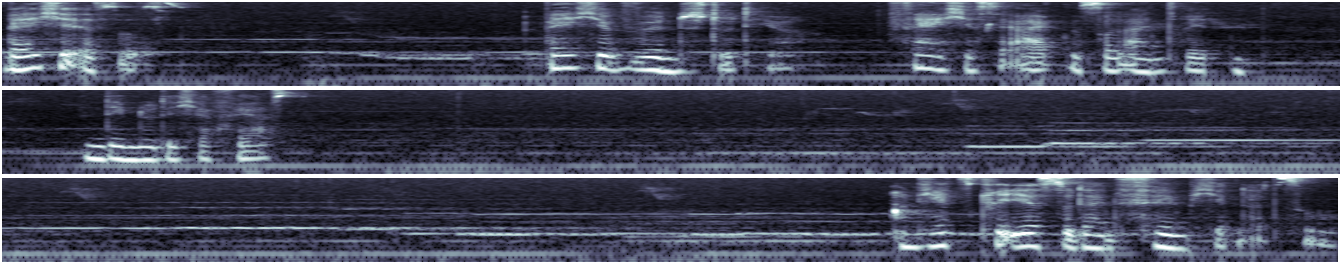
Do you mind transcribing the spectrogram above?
welche ist es? Welche wünschst du dir? Welches Ereignis soll eintreten, in dem du dich erfährst? Und jetzt kreierst du dein Filmchen dazu.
